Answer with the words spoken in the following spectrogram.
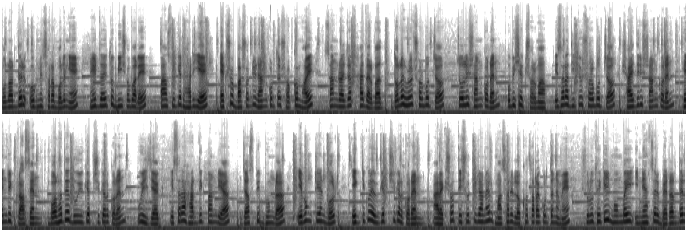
বোলারদের অগ্নিছড়া বোলিংয়ে নির্ধারিত বিশ ওভারে পাঁচ উইকেট হারিয়ে একশো বাষট্টি রান করতে সক্ষম হয় সানরাইজার্স হায়দ্রাবাদ। দলের হয়ে সর্বোচ্চ চল্লিশ রান করেন অভিষেক শর্মা। এছাড়া দ্বিতীয় সর্বোচ্চ সাঁত্রিশ রান করেন হেনরিক ক্লাসেন বল হাতে দুই উইকেট শিকার করেন উইল জ্যাক। এছাড়া হার্দিক পান্ডিয়া, জাসপ্রীত বুমরা এবং ট্রেন বোল্ট একটি করে উইকেট শিকার করেন। আর একশো তেষট্টি রানের মাঝারি লক্ষ্য তারা করতে নেমে শুরু থেকেই মুম্বাই ইন্ডিয়ান্সের ব্যাটারদের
